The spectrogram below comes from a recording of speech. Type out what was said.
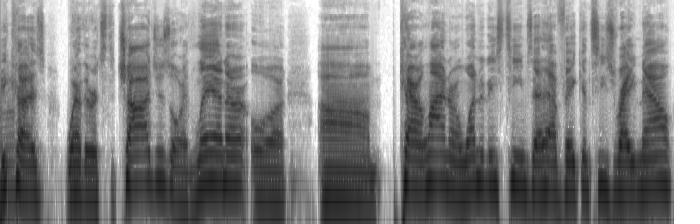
because whether it's the Chargers or Atlanta or um, Carolina or one of these teams that have vacancies right now,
